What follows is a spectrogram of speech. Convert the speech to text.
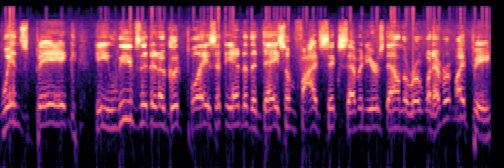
wins big. He leaves it in a good place at the end of the day, some five, six, seven years down the road, whatever it might be.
